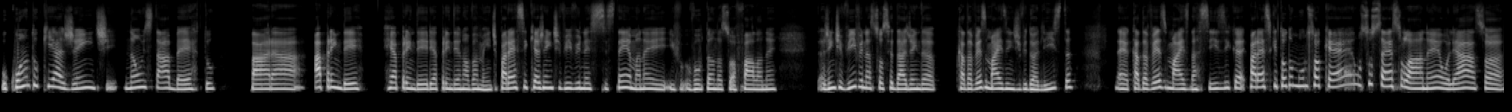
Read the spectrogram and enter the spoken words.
O quanto que a gente não está aberto para aprender reaprender e aprender novamente. Parece que a gente vive nesse sistema, né? E, voltando à sua fala, né? A gente vive na sociedade ainda cada vez mais individualista, né? Cada vez mais narcísica. Parece que todo mundo só quer o sucesso lá, né? Olhar só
